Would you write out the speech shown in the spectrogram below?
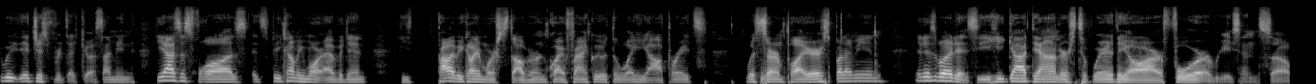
it's just ridiculous. I mean, he has his flaws. It's becoming more evident. He's probably becoming more stubborn, quite frankly, with the way he operates with certain players. But I mean, it is what it is. He, he got the Islanders to where they are for a reason. So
